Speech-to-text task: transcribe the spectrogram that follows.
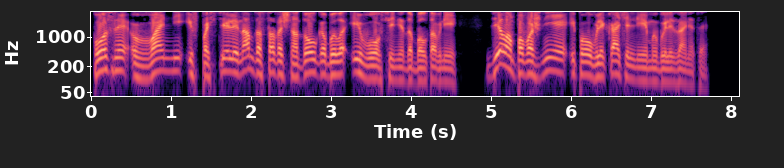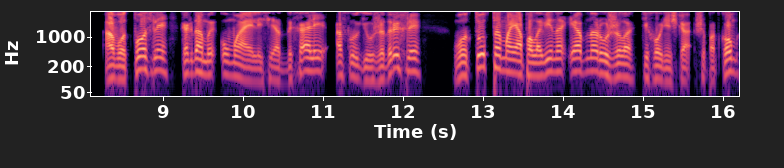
После, в ванне и в постели нам достаточно долго было и вовсе не до болтовни. Делом поважнее и поувлекательнее мы были заняты. А вот после, когда мы умаялись и отдыхали, а слуги уже дрыхли, вот тут-то моя половина и обнаружила, тихонечко, шепотком,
